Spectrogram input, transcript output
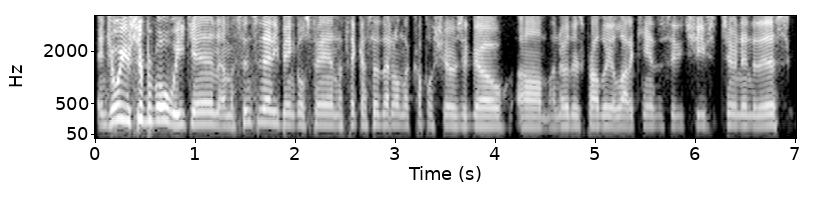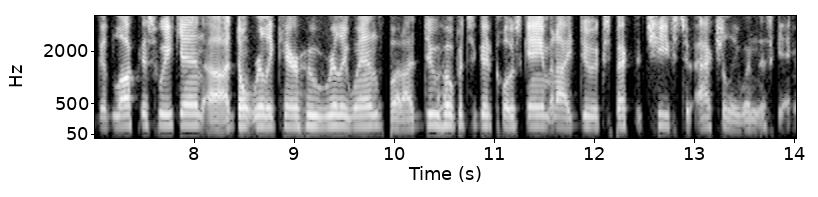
enjoy your Super Bowl weekend. I'm a Cincinnati Bengals fan. I think I said that on a couple shows ago. Um, I know there's probably a lot of Kansas City Chiefs that tune into this. Good luck this weekend. Uh, I don't really care who really wins, but I do hope it's a good close game, and I do expect the Chiefs to actually win this game.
